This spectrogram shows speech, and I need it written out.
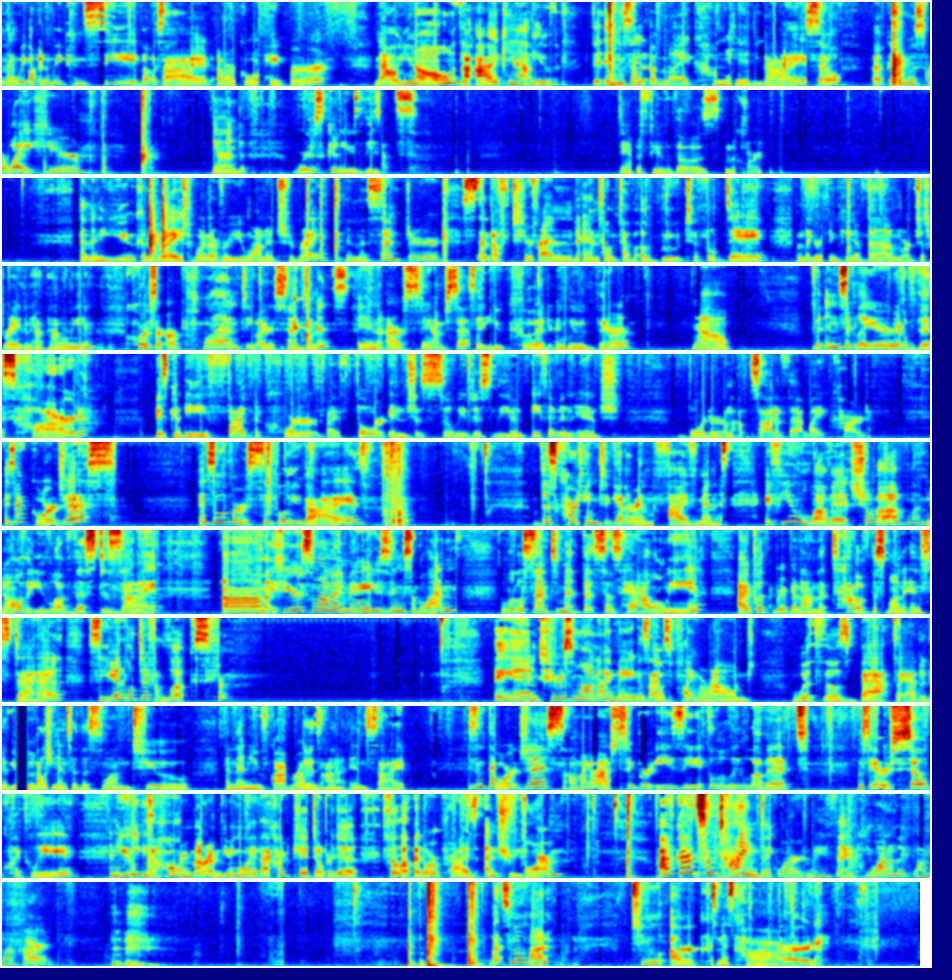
And then we and we can see the other side of our gold paper. Now you know that I can't leave the inside of my naked, you guys. So I've got Whisper White here. And we're just going to use these Stamp a few of those in the corner. And then you could write whatever you wanted to write in the center, send it off to your friend and tell them to have a beautiful day and that you're thinking of them or just write and have Halloween. Of course, there are plenty of other sentiments in our stamp sets that you could include there. Now, the inside layer of this card is going to be five and a quarter by four inches. So we just leave an eighth of an inch border on the outside of that white card. Isn't that gorgeous? And super simple, you guys. This card came together in five minutes. If you love it, show love. Let me know that you love this design. Um, here's one I made using some blends. A little sentiment that says Halloween. I put ribbon on the top of this one instead. So you get a little different looks here. And here's one I made as I was playing around with those bats. I added a few embellishments to this one too. And then you've got roses on the inside. Isn't that gorgeous? Oh my gosh, super easy. Absolutely love it. Comes together so quickly. And you need to home. Remember, I'm giving away that card kit. Don't forget to fill out that door prize entry form. I've got some time to make one. What do you think? You want to make one more card? Let's move on to our Christmas card.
